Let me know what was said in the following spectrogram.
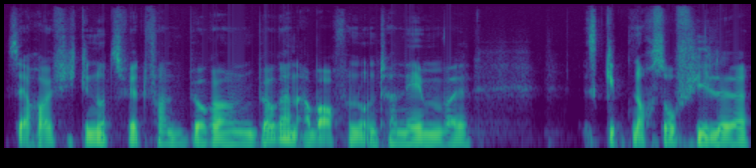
sehr häufig genutzt wird von Bürgerinnen und Bürgern, aber auch von Unternehmen, weil es gibt noch so viele,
